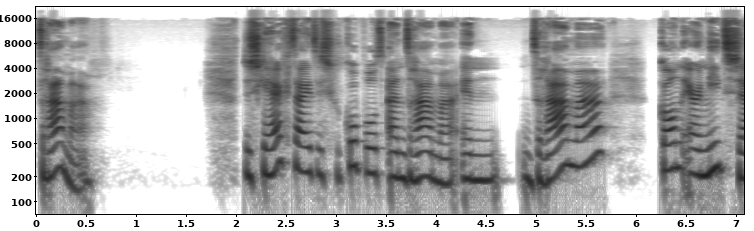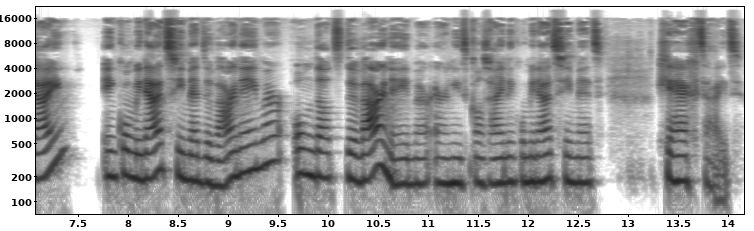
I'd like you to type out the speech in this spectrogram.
drama. Dus gehechtheid is gekoppeld aan drama. En drama kan er niet zijn in combinatie met de waarnemer, omdat de waarnemer er niet kan zijn in combinatie met gehechtheid.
